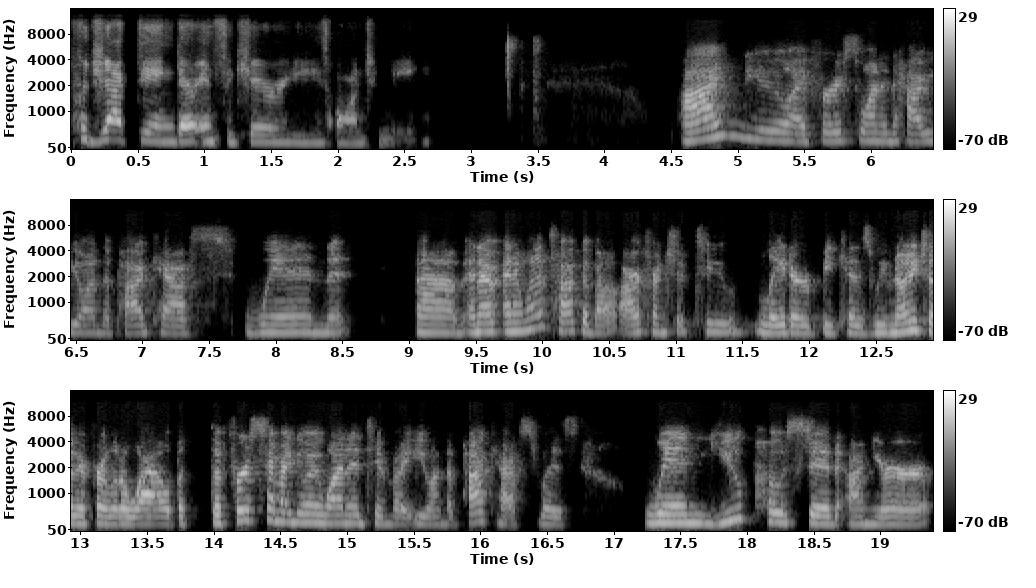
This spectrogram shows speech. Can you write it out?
projecting their insecurities onto me. I knew I first wanted to have you on the podcast when, um, and I and I want to talk about our friendship too later because we've known each other for a little while. But the first time I knew I wanted to invite you on the podcast was when you posted on your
